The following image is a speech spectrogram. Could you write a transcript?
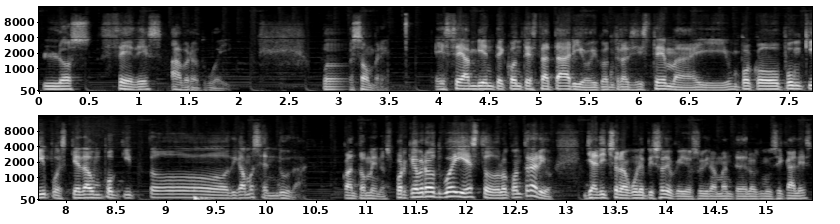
los cedes a Broadway? Pues hombre, ese ambiente contestatario y contra el sistema y un poco punky, pues queda un poquito, digamos, en duda cuanto menos. Porque Broadway es todo lo contrario. Ya he dicho en algún episodio que yo soy un amante de los musicales,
